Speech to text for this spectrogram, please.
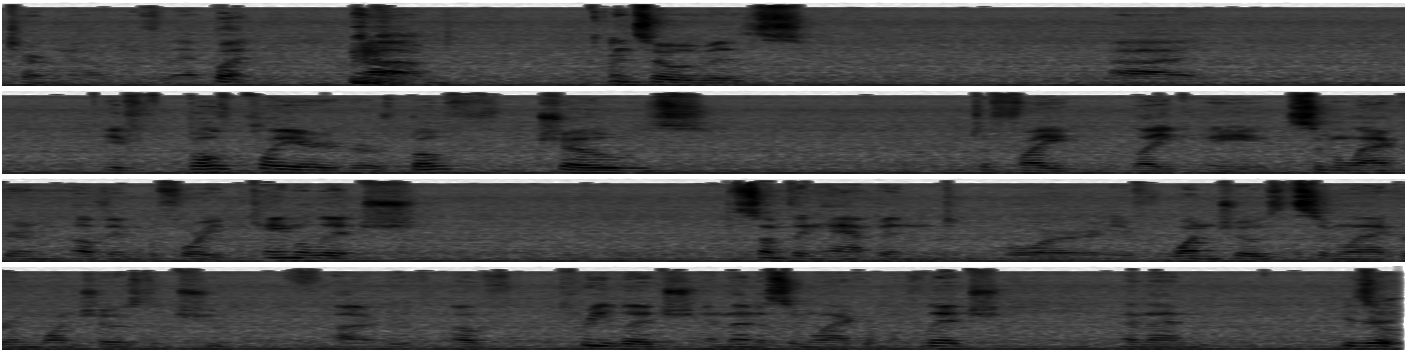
the terminology for that. But um, and so it was uh, if both players or if both chose to fight like a simulacrum of him before he became a lich, something happened, or if one chose the simulacrum, one chose the uh, of pre-lich, and then a simulacrum of lich, and then Is So- it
